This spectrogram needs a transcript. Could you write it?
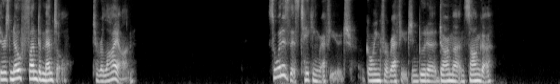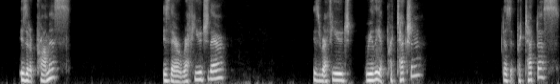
There's no fundamental to rely on. So, what is this taking refuge, going for refuge in Buddha, Dharma, and Sangha? Is it a promise? Is there a refuge there? Is refuge really a protection? Does it protect us?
